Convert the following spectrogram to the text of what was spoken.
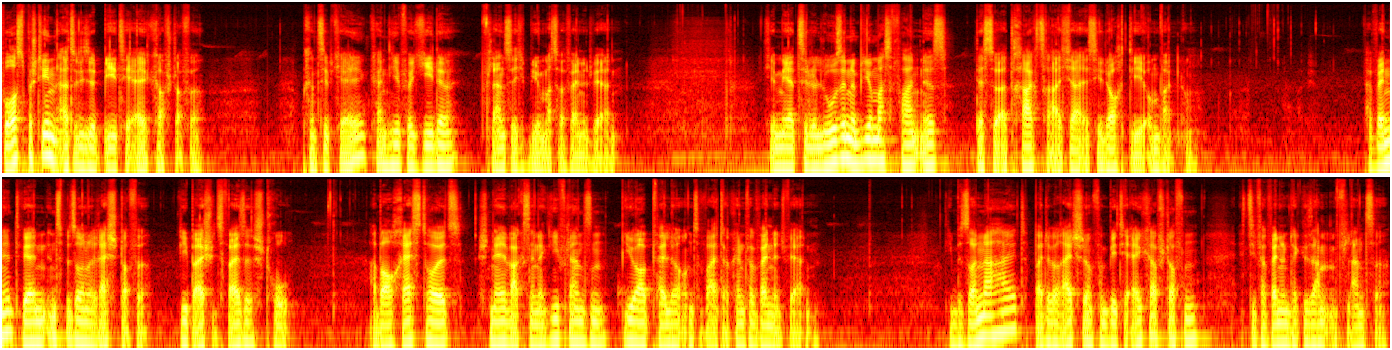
Woraus bestehen also diese BTL-Kraftstoffe? Prinzipiell kann hierfür jede pflanzliche Biomasse verwendet werden. Je mehr Zellulose in der Biomasse vorhanden ist, desto ertragsreicher ist jedoch die Umwandlung. Verwendet werden insbesondere Reststoffe, wie beispielsweise Stroh. Aber auch Restholz, schnell wachsende Energiepflanzen, Bioabfälle usw. Können verwendet werden. Die Besonderheit bei der Bereitstellung von BTL-Kraftstoffen ist die Verwendung der gesamten Pflanze,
